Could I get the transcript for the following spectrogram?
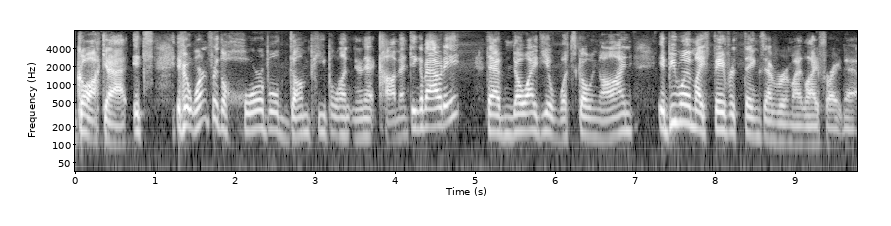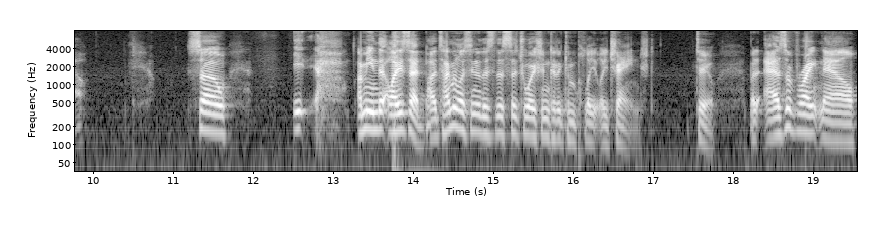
gawk at. It's if it weren't for the horrible, dumb people on the internet commenting about it that have no idea what's going on, it'd be one of my favorite things ever in my life right now. So, it I mean, like I said, by the time you're listening to this, this situation could have completely changed, too. But as of right now,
